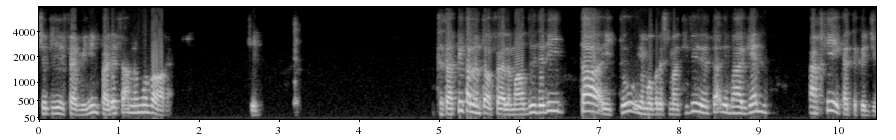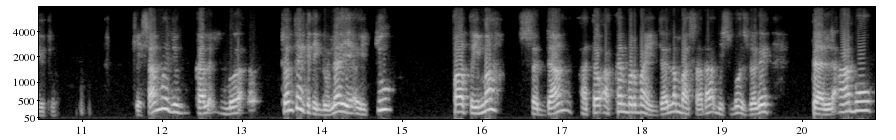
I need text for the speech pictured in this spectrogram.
jadi feminin pada fi'il mudhari' Tetapi kalau untuk fi'il madhi tadi ta itu yang berbaris mati itu letak di bahagian akhir kata kerja tu. Okey, sama juga kalau contoh yang ketiga pula iaitu Fatimah sedang atau akan bermain. Dalam bahasa Arab disebut sebagai tal'abu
